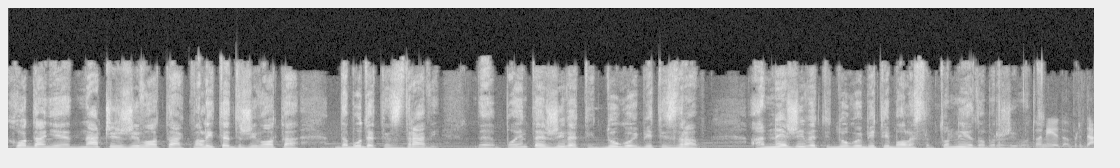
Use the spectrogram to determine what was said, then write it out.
hodanje, način života, kvalitet života, da budete zdravi. poenta je živeti dugo i biti zdrav a ne živeti dugo i biti bolestan. To nije dobar život. To nije dobro, da.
